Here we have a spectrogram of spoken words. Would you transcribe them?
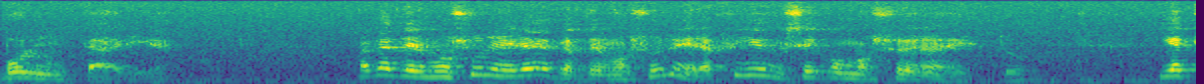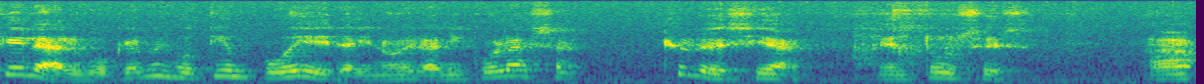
voluntaria. Acá tenemos una era, acá tenemos una era. Fíjense cómo suena esto. Y aquel algo que al mismo tiempo era y no era Nicolasa, yo le decía entonces a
